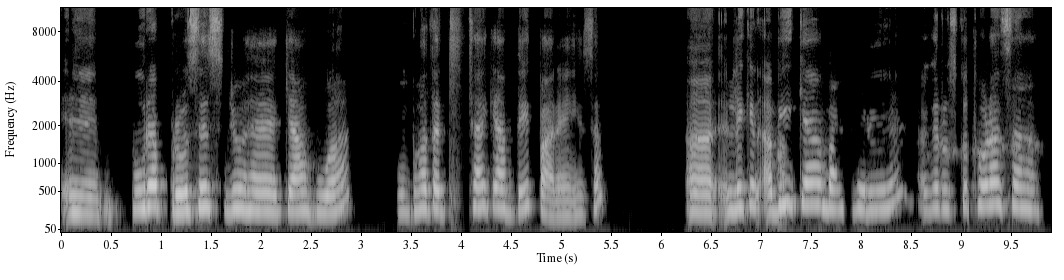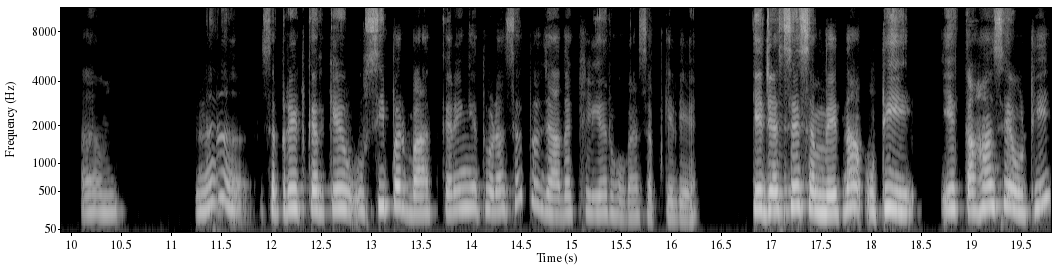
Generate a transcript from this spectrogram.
पूरा प्रोसेस जो है क्या हुआ वो बहुत अच्छा है कि आप देख पा रहे हैं ये सब। अ, लेकिन हाँ। अभी क्या बात हो रही है अगर उसको थोड़ा सा ना सेपरेट करके उसी पर बात करेंगे थोड़ा सा तो ज़्यादा क्लियर होगा सबके लिए। कि जैसे संवेदना उठी ये कहाँ से उठी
